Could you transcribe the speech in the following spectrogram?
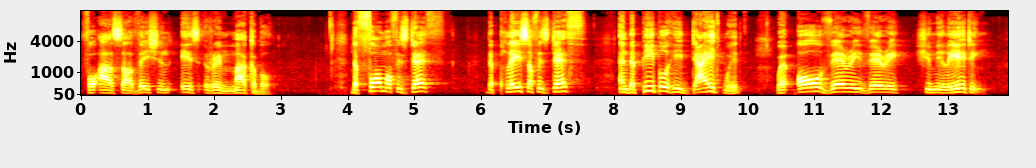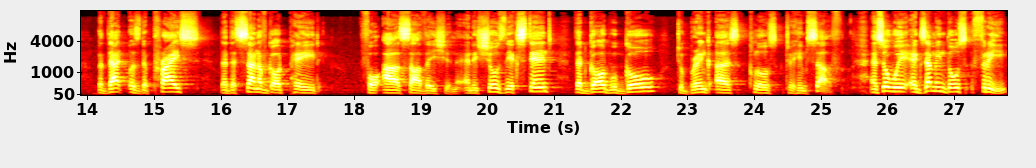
for our salvation is remarkable. The form of his death, the place of his death, and the people he died with were all very, very humiliating. But that was the price that the Son of God paid for our salvation. And it shows the extent that God will go to bring us close to Himself. And so we examine those three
